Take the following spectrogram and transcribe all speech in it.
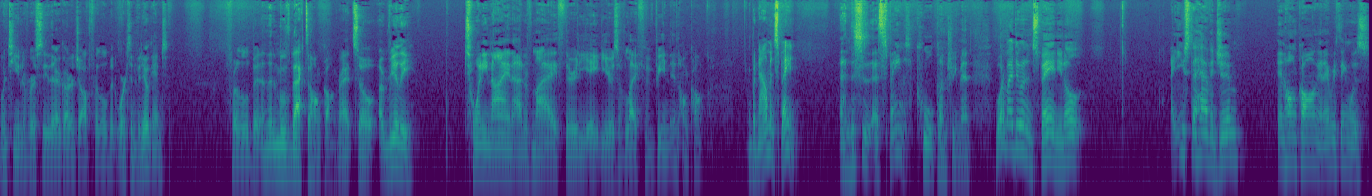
Went to university there, got a job for a little bit, worked in video games for a little bit, and then moved back to Hong Kong. Right, so uh, really, 29 out of my 38 years of life have been in Hong Kong. But now I'm in Spain, and this is uh, Spain is a cool country, man. What am I doing in Spain? You know, I used to have a gym in Hong Kong, and everything was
